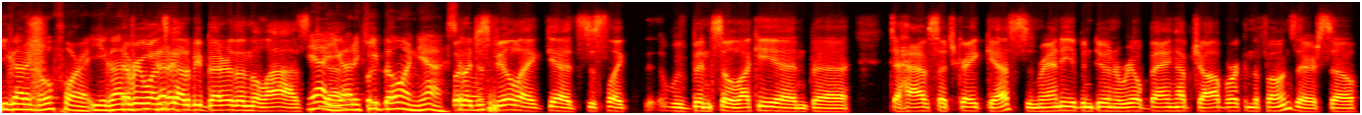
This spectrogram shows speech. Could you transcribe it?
you gotta go for it. You gotta everyone's got gotta, be better than the last. yeah, you gotta But- keep going. Yeah. But I just feel like, yeah, it's just like we've been so lucky and uh, to have such great guests. And Randy, you've been doing a real bang up job working the phones there. So,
